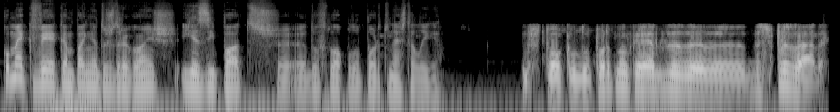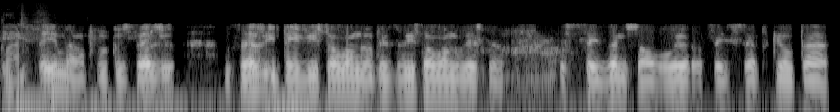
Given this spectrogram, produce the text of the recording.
Como é que vê a campanha dos Dragões e as hipóteses do futebol pelo Porto nesta liga? O Futebol Clube do Porto nunca é de, de, de desprezar. Claro. Isso aí não, porque o Sérgio, o Sérgio, e tem visto ao longo, tem visto ao longo deste, destes seis anos, salvo erro, seis, sete que ele está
